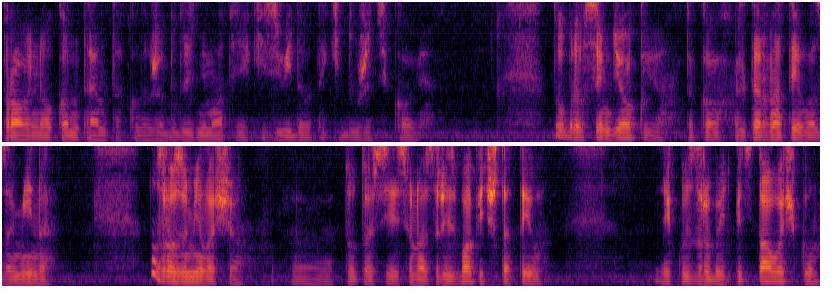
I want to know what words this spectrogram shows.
правильного контенту, коли вже буду знімати якісь відео такі дуже цікаві. Добре, всім дякую. Така альтернатива заміни. Ну, зрозуміло, що е, тут ось є у нас різьба під штатив, якусь зробити підставочку,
